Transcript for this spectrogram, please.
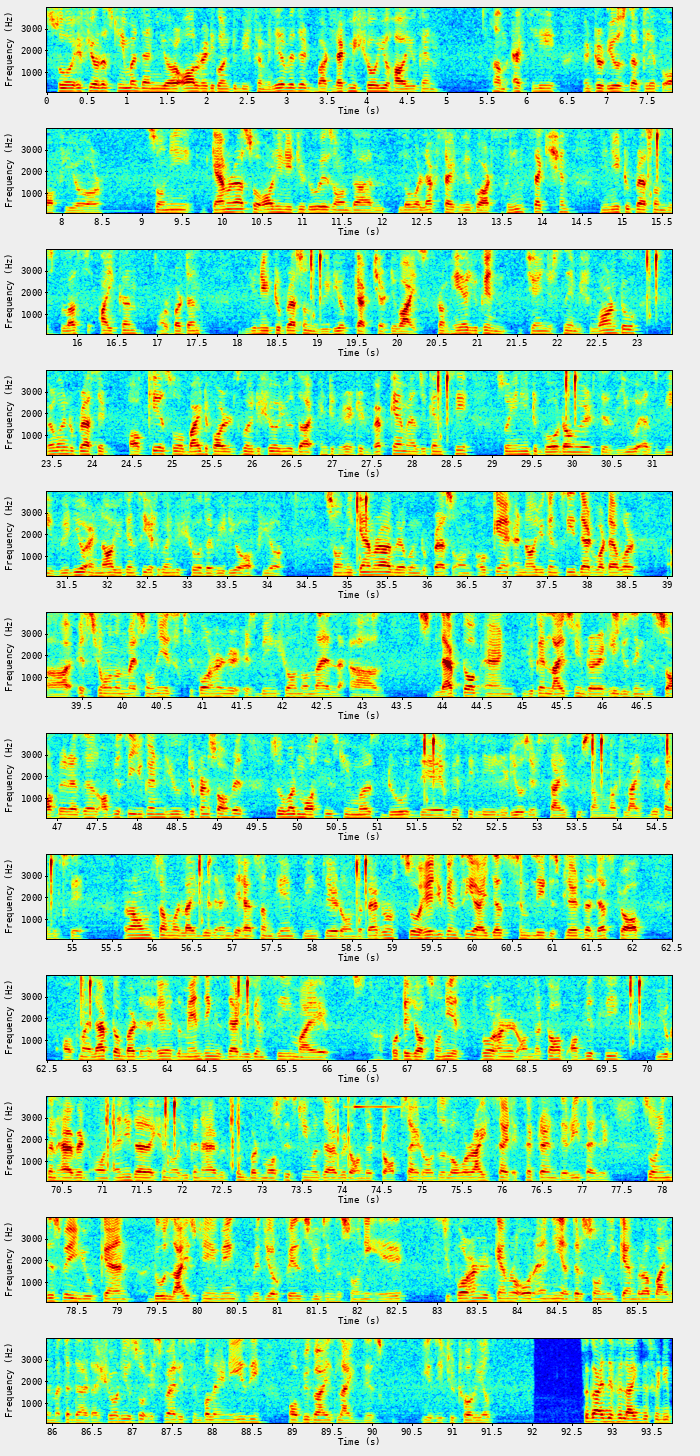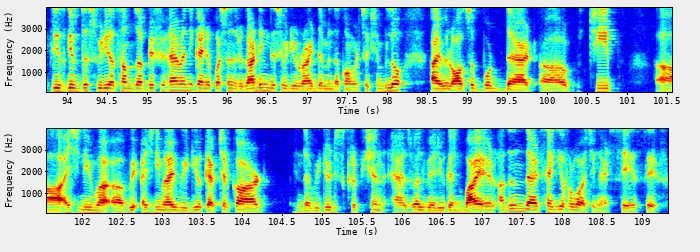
so if you're a streamer then you're already going to be familiar with it. But let me show you how you can um, actually introduce the clip of your Sony camera. So all you need to do is on the lower left side we got scene section. You need to press on this plus icon or button. You need to press on video capture device. From here you can change its name if you want to. We're going to press it. Okay so by default it's going to show you the integrated webcam as you can see so you need to go down where it says USB video and now you can see it's going to show the video of your Sony camera. We're going to press on OK and now you can see that whatever uh, is shown on my Sony a6400 is being shown on my uh, laptop and you can live stream directly using this software as well. Obviously you can use different software. So what mostly streamers do they basically reduce its size to somewhat like this I would say around somewhere like this and they have some game being played on the background. So here you can see i just simply displayed the desktop of my laptop but here the main thing is that you can see my uh, footage of Sony a6400 on the top. Obviously you can have it on any direction or you can have it full but mostly streamers have it on the top side or the lower right side etc and they resize it. So in this way you can do live streaming with your face using the Sony a6400 camera or any other Sony camera by the method that I showed you. So it's very simple and easy. Hope you guys like this easy tutorial. So guys if you like this video please give this video a thumbs up. If you have any kind of questions regarding this video write them in the comment section below. I will also put that uh, cheap uh, HDMI, uh, HDMI video capture card in the video description as well where you can buy it. Other than that thank you for watching and stay safe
